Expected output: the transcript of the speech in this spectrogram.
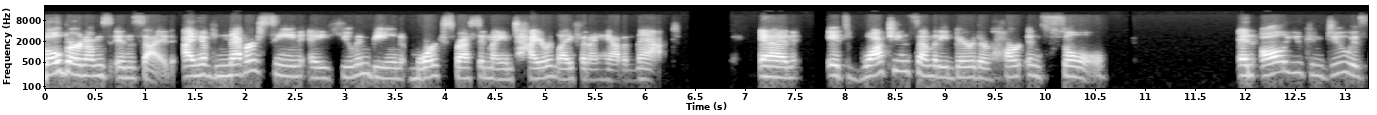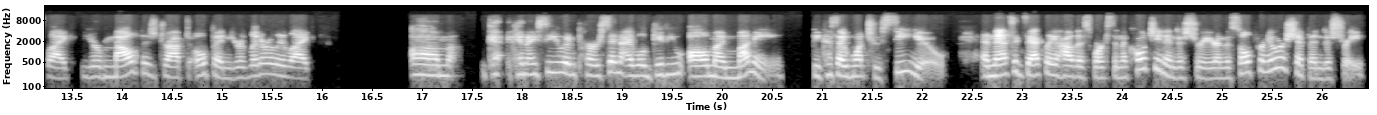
Bo burnham's inside. I have never seen a human being more expressed in my entire life than i have in that. And it's watching somebody bare their heart and soul. And all you can do is like your mouth is dropped open. You're literally like, um, can I see you in person? I will give you all my money because I want to see you. And that's exactly how this works in the coaching industry or in the soulpreneurship industry.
